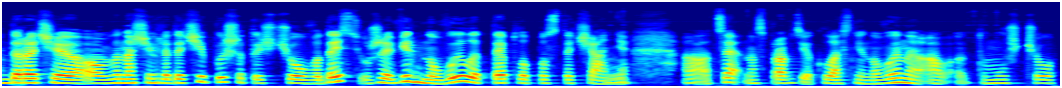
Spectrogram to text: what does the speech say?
От, до речі, е, ви наші глядачі пишете, що в Одесі вже відновили теплопостачання. Це насправді класні новини, а тому що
